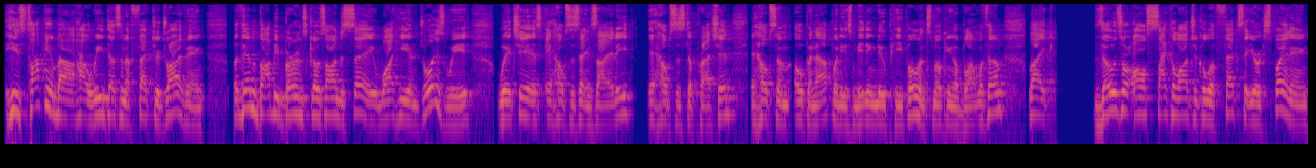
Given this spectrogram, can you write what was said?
he's talking about how weed doesn't affect your driving, but then Bobby Burns goes on to say why he enjoys weed, which is it helps his anxiety, it helps his depression, it helps him open up when he's meeting new people and smoking a blunt with them. Like, those are all psychological effects that you're explaining,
